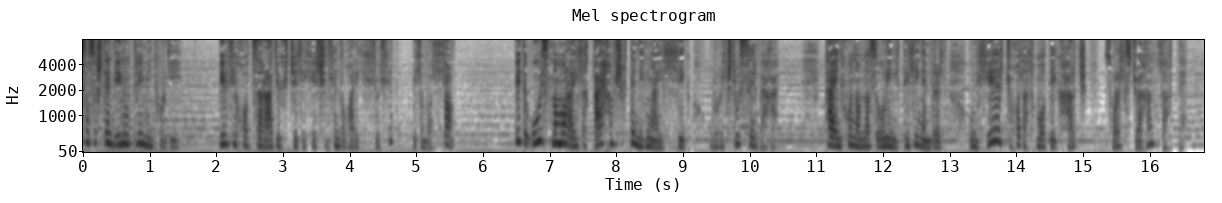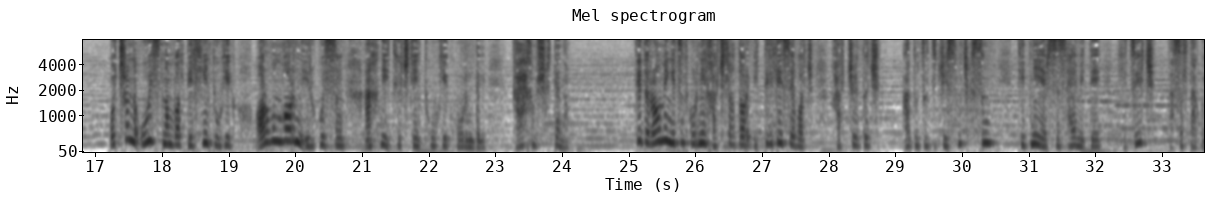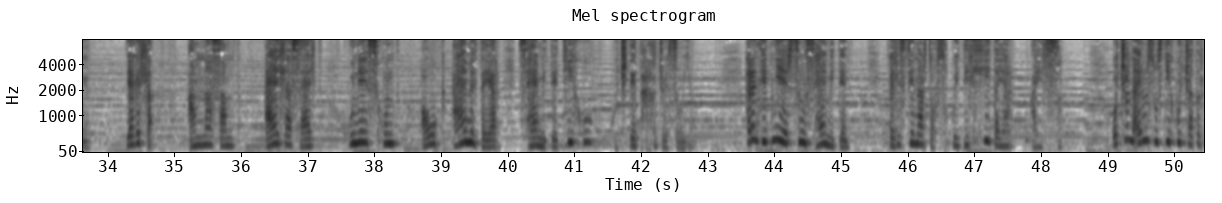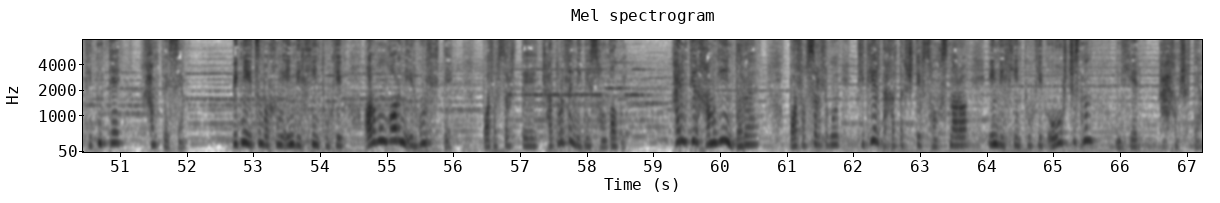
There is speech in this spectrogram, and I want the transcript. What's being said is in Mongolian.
Ирхэм сонсогчтанд энэ өдрийн мэд хүргэе. Библийн хуудасаа радио хичээлийнхээ шинэхэн дугаарыг эхлүүлэхэд бэлэн боллоо. Бид үйлс номоор аялах гайхамшигтай нэгэн аяллалыг үргэлжлүүлсээр байгаа. Та энэхүү номноос өөрийн итгэлийн амьдралд үнэхээр чухал алхмуудыг харж суралцж байгаа нь лавтай. Учир нь үйлс ном бол дэлхийн түүхийг орвонгоор нь эргүүлсэн анхны итгэгчдийн түүхийг хүүрндэг гайхамшигтай ном. Тэд Ромын эзэнт гүрний хавчлага дор итгэлээсээ болж хавчигдж ад үзэгдэж исэн ч гэсэн тэдний ярьсан сайн мэдээ хизээч тасалтаагүй. Яг л амнаас амд, айлаас айлд, хүнээс хүнд овг аймаг даяар сайн мэдээ тийхүү хүчтэй дарахж байсан юм. Харин тэдний ярьсан сайн мэдээ нь Палестинаар зогсохгүй дэлхий даяар аялсан. Учир нь ариун сүнсний хүч чадал тэдэнтэй хамт байсан юм. Бидний эзэн бурхан энэ дэлхийн түүхийг орвонгоор нь эргүүлэхдээ боловсралтай чадварлаг нэгнийг сонгоогүй. Харин тэр хамгийн дорой боловсралгүй тэдгээр дахалдагчдыг сонгоснороо энэ дэлхийн түүхийг өөрчилсөн нь үнэхээр гайхамшигтай.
